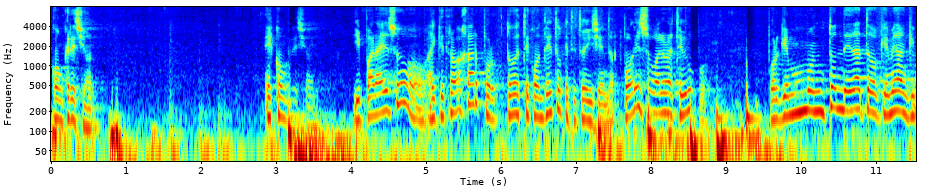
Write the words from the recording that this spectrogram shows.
concreción. Es concreción. Y para eso hay que trabajar por todo este contexto que te estoy diciendo. Por eso valoro a este grupo. Porque un montón de datos que me dan que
